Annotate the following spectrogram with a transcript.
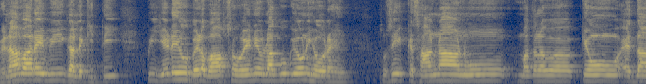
ਬਿੱਲਾਂ ਬਾਰੇ ਵੀ ਗੱਲ ਕੀਤੀ। ਵੀ ਜਿਹੜੇ ਉਹ ਬਿੱਲ ਵਾਪਸ ਹੋਏ ਨੇ ਉਹ ਲਾਗੂ ਕਿਉਂ ਨਹੀਂ ਹੋ ਰਹੇ? ਤੁਸੀਂ ਕਿਸਾਨਾਂ ਨੂੰ ਮਤਲਬ ਕਿਉਂ ਐਦਾਂ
